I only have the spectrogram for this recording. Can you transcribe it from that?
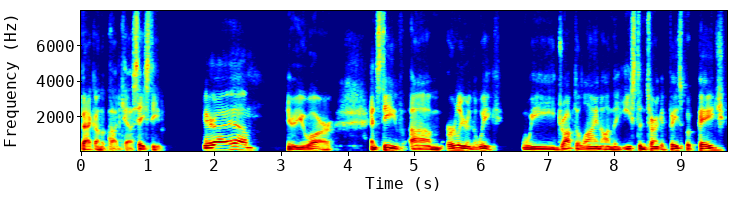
back on the podcast. Hey, Steve. Here I am. Here you are. And Steve, um, earlier in the week, we dropped a line on the Easton Target Facebook page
